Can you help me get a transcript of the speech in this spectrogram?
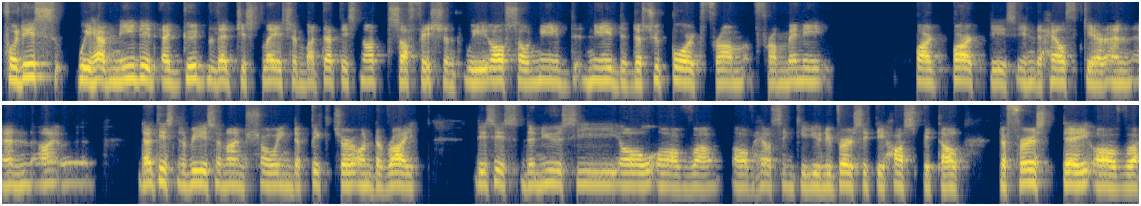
for this, we have needed a good legislation, but that is not sufficient. We also need, need the support from, from many part, parties in the healthcare. And, and I, that is the reason I'm showing the picture on the right. This is the new CEO of, uh, of Helsinki University Hospital. The first day of uh,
